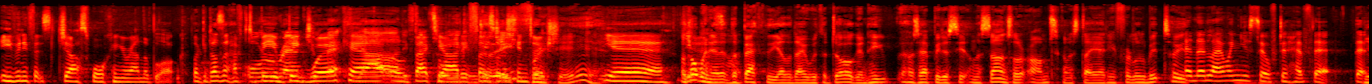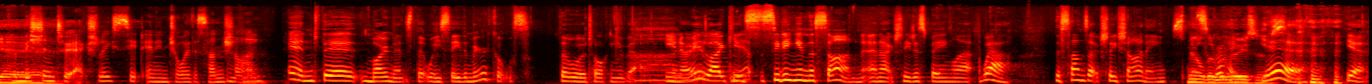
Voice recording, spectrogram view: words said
even if it's just walking around the block. Like it doesn't have to Or be a big your workout backyard, or if that's backyard if that's do. what you can do. fresh air. Yeah. I yeah. I went out at the back the other day with the dog, and he I was happy to sit in the sun. So I thought, oh, I'm just going to stay out here for a little bit too. and allowing yourself to have that that Yeah. permission to actually sit and enjoy the sunshine. Mm-hmm. And there are moments that we see the miracles that we were talking about. Ah, you know, like it's Yep. sitting in the sun and actually just being like, wow, the sun's actually shining. Smell That's the great. roses. Yeah. Yeah.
